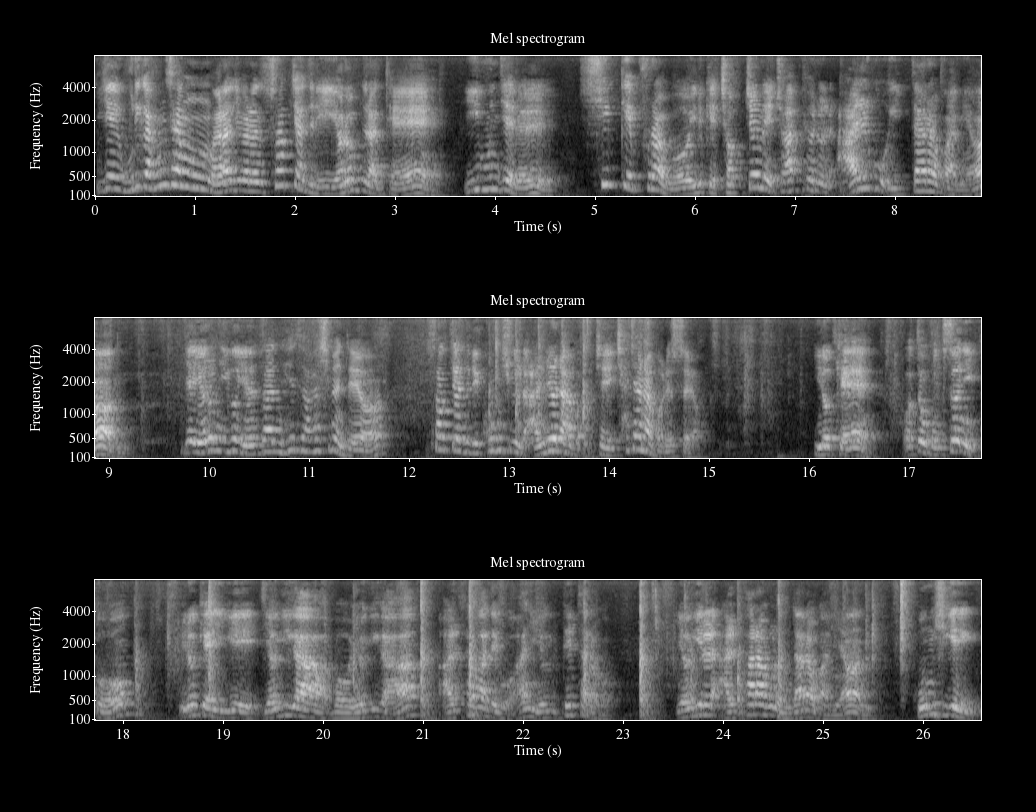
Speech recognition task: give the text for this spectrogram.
이제 우리가 항상 말하지만 수학자들이 여러분들한테 이 문제를 쉽게 풀라고 이렇게 접점의 좌표를 알고 있다라고 하면 이제 여러분 이거 연산해서 하시면 돼요. 수학자들이 공식을 알려놔 저희 찾아놔 버렸어요. 이렇게 어떤 곡선이 있고 이렇게 이게 여기가 뭐 여기가 알파가 되고 아니 여기 베타라고 여기를 알파라고 놓는다라고 하면 공식에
